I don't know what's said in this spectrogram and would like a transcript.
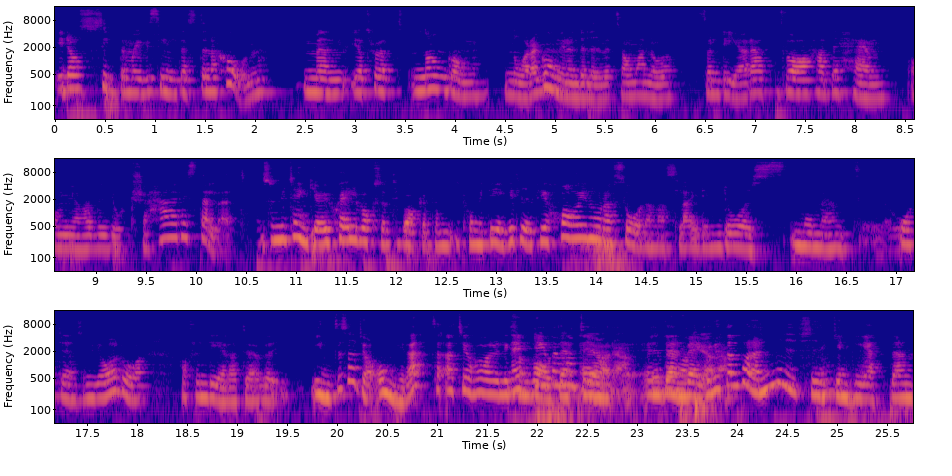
Idag så sitter man ju vid sin destination. Men jag tror att någon gång, några gånger under livet så har man nog funderat. Vad hade hänt om jag hade gjort så här istället? Så nu tänker jag ju själv också tillbaka på, på mitt eget liv. För jag har ju några sådana sliding doors moment, återigen som jag då har funderat över. Inte så att jag har ångrat att jag har liksom Nej, valt en, en, den vägen, utan bara nyfikenheten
